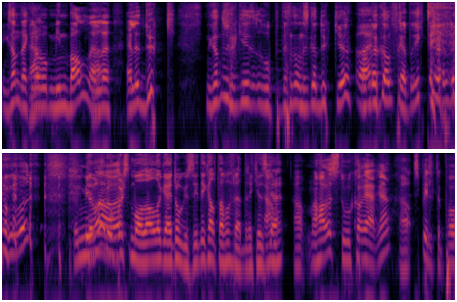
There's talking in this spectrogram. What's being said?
Ikke sant? Det er ikke lov å 'min ball' eller, eller 'dukk'. Du skal ikke rope til noen de skal dukke. Han ble kalt Fredrik i veldig mange år. Men det var er- Robert Smådal og Geir Tungesvik. De kalte han for Fredrik, husker ja, jeg. ja. Men han har jo stor karriere. Ja. Spilte på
